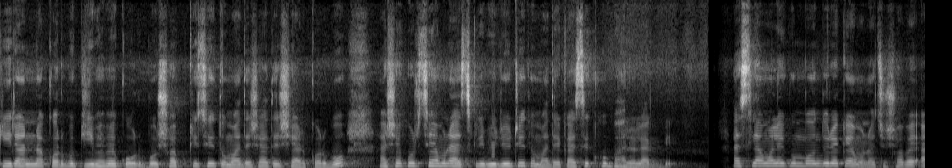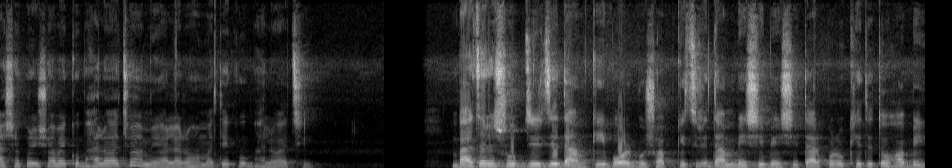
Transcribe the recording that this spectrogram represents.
কি রান্না করব, কীভাবে করব সব কিছুই তোমাদের সাথে শেয়ার করব। আশা করছি আমার আজকের ভিডিওটি তোমাদের কাছে খুব ভালো লাগবে। আসসালামু আলাইকুম বন্ধুরা, কেমন আছো সবাই? আশা করি সবাই খুব ভালো আছো। আমি আল্লাহ রহমতে খুব ভালো আছি। বাজারে সবজির যে দাম, কি বলব? সব কিছুরই দাম বেশি বেশি। তারপরও খেতে তো হবেই।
